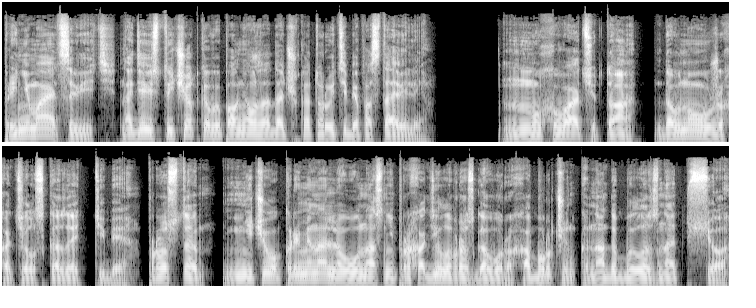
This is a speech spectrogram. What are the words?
«Принимается ведь. Надеюсь, ты четко выполнял задачу, которую тебе поставили». «Ну, хватит, а. Давно уже хотел сказать тебе. Просто ничего криминального у нас не проходило в разговорах, а Бурченко надо было знать все».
